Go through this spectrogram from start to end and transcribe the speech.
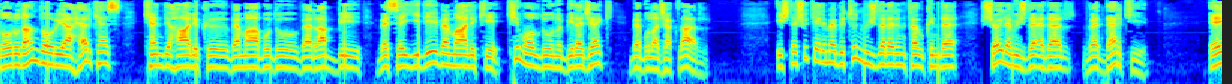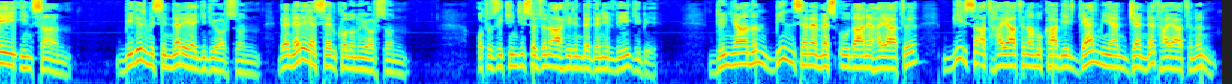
Doğrudan doğruya herkes kendi Halık'ı ve Mabudu ve Rabbi ve Seyyidi ve Maliki kim olduğunu bilecek ve bulacaklar. İşte şu kelime bütün müjdelerin fevkinde şöyle müjde eder ve der ki: Ey insan! Bilir misin nereye gidiyorsun ve nereye sevk olunuyorsun? 32. sözün ahirinde denildiği gibi, dünyanın bin sene mes'udane hayatı, bir saat hayatına mukabil gelmeyen cennet hayatının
